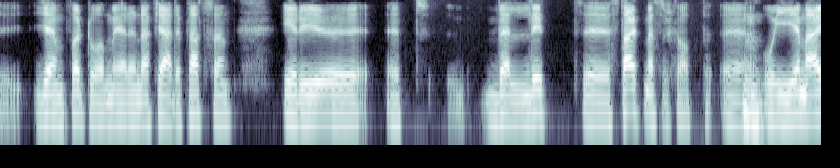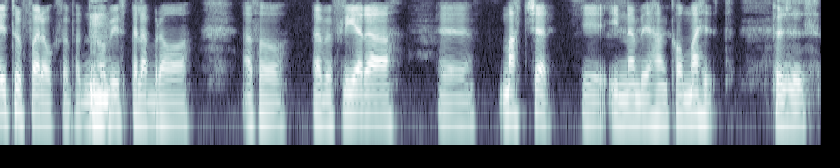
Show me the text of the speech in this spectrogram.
eh, jämfört då med den där fjärdeplatsen är det ju ett väldigt starkt mästerskap. Mm. Och EM är ju tuffare också för att nu mm. har vi spelat bra, alltså över flera eh, matcher i, innan vi hann komma hit. Precis.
